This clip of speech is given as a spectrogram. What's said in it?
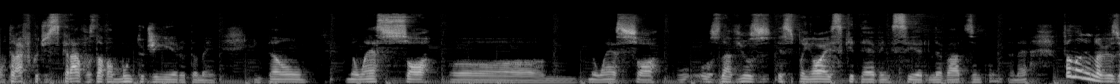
O tráfico de escravos dava muito dinheiro também. Então não é só uh, não é só os navios espanhóis que devem ser levados em conta, né? Falando em navios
